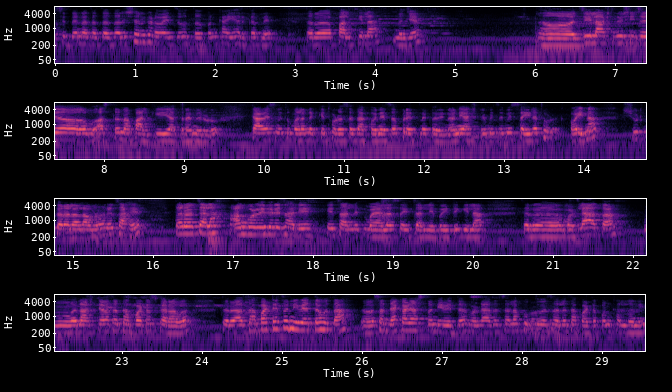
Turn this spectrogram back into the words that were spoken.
सिद्धनाथाचं दर्शन घडवायचं होतं पण काही हरकत नाही. तर पालखीला म्हणजे जे लास्ट दिवशीचे असतं ना पालखी यात्रा मिरवणूक त्यावेळेस मी तुम्हाला नक्की थोडंसं दाखवण्याचा प्रयत्न करेन. आणि अष्टमीचं मी सईला थोडं होईना शूट करायला लावणारच आहे. तर चला आंघोळ वगैरे झाले हे चाललेत मळ्याला सई चालले बैठकीला. तर म्हटलं आता नाश्त्याला तर धपाटच करावं. तर धपाट्याचा निवेद्य होता संध्याकाळी असतं निवेद्य. म्हटलं आता चला खूप दिवस झालं धपाटं पण खाल्लं नाही.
